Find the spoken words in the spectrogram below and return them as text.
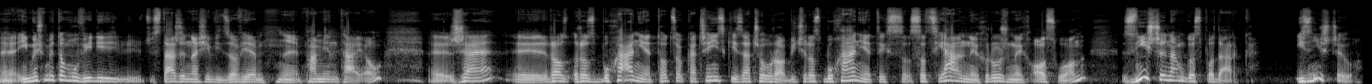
E, I myśmy to mówili, starzy nasi widzowie e, pamiętają, e, że roz, rozbuchanie, to co Kaczyński zaczął robić, rozbuchanie tych so, socjalnych różnych osłon, zniszczy nam gospodarkę. I zniszczyło.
